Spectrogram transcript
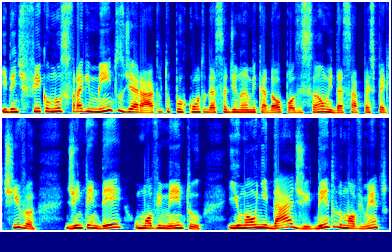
identificam nos fragmentos de Heráclito, por conta dessa dinâmica da oposição e dessa perspectiva de entender o movimento e uma unidade dentro do movimento,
